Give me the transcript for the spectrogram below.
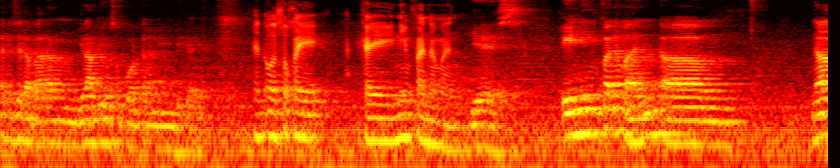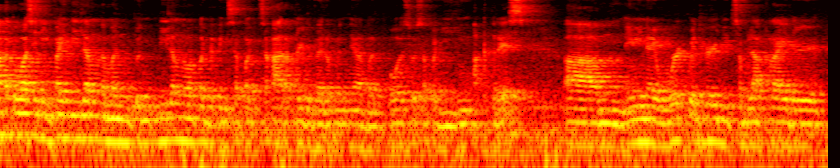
ano sila parang grabe yung suporta na binibigay. And also kay kay Nympha naman. Yes. Kay Nympha naman, um, nakakatuwa si Nympha hindi lang naman hindi lang naman pagdating sa pag sa character development niya but also sa pagiging actress. Um, I mean, I work with her dito sa Black Rider.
